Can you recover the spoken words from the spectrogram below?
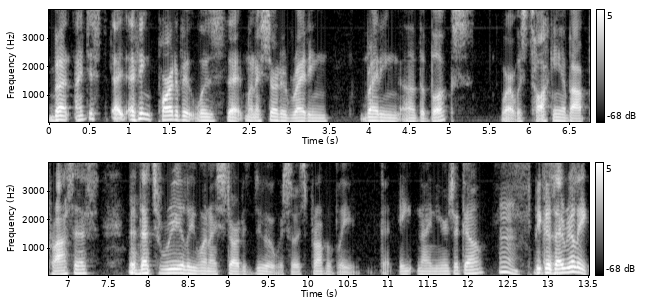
But I just, I, I think part of it was that when I started writing, writing uh, the books where I was talking about process, that Mhm. that's really when I started to do it. So it's probably eight, nine years ago. mm, Because I really,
